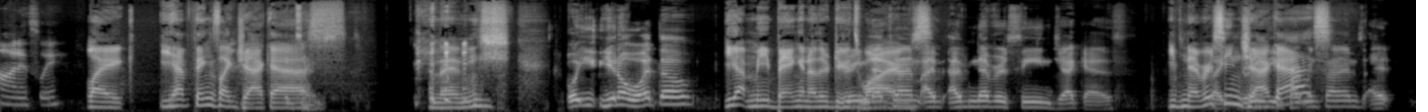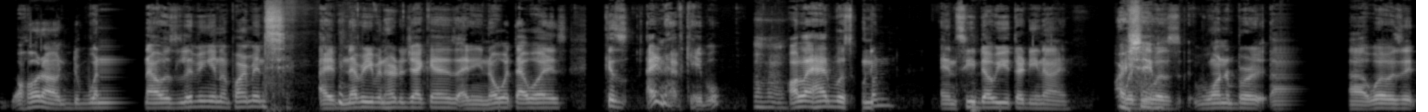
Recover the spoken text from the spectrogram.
Honestly. Like you have things like jackass, and then Well, you, you know what though? you got me banging other dudes' During that wives. time, I've I've never seen Jackass. You've never Like, seen during apartment Jackass? times. I hold on. When I was living in apartments, I've never even heard of Jackass. I didn't know what that was because I didn't have cable. Mhm. All I had was and CW39, Or which shoot, was Warner Bros. Uh, uh, what was it?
